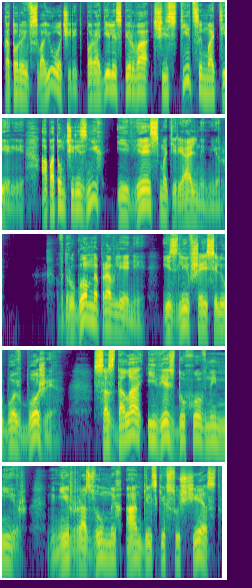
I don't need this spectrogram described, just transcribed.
которые, в свою очередь, породили сперва частицы материи, а потом через них и весь материальный мир. В другом направлении излившаяся любовь Божия создала и весь духовный мир, мир разумных ангельских существ,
